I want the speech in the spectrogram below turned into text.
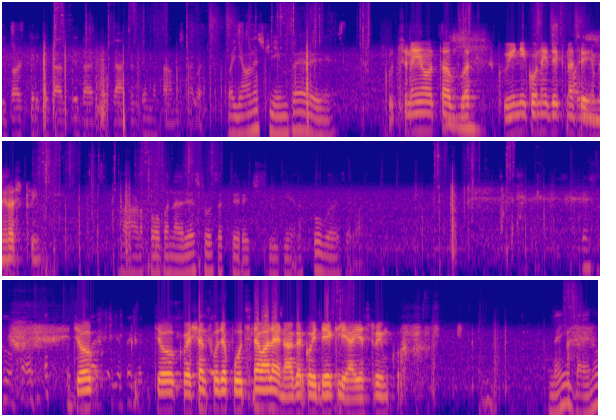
रिकॉर्ड करके डालते दारू को क्या करते मैं काम से भैया ने स्ट्रीम पे रे। कुछ नहीं होता बस क्वीनी को नहीं देखना चाहिए मेरा स्ट्रीम हार्ड को अपन अरेस्ट हो सकते रे चूती है ना खूब ऐसे बात जो जो क्वेश्चंस मुझे पूछने वाला है ना अगर कोई देख लिया ये स्ट्रीम को। नहीं डायनो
